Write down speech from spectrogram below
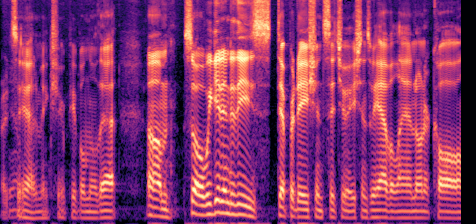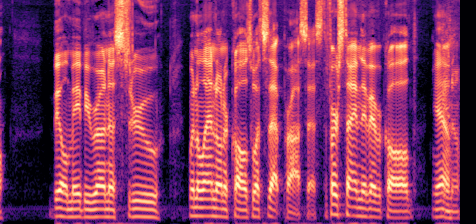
right. so yeah, to make sure people know that. Um, so we get into these depredation situations. We have a landowner call. Bill, maybe run us through when a landowner calls. What's that process? The first time they've ever called. Yeah. You know.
